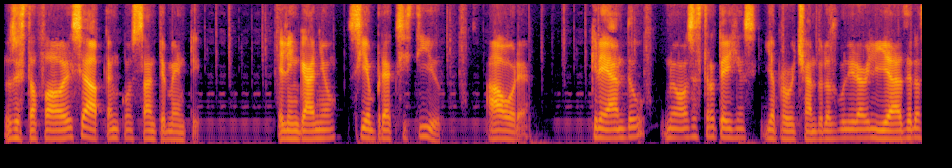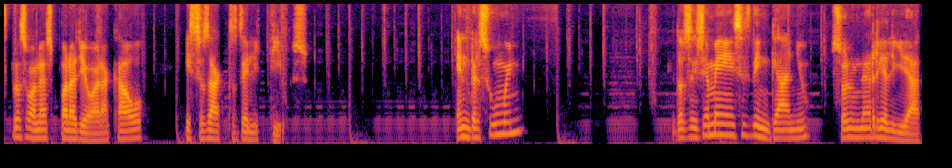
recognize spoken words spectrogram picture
Los estafadores se adaptan constantemente. El engaño siempre ha existido. Ahora, creando nuevas estrategias y aprovechando las vulnerabilidades de las personas para llevar a cabo estos actos delictivos. En resumen, los SMS de engaño son una realidad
